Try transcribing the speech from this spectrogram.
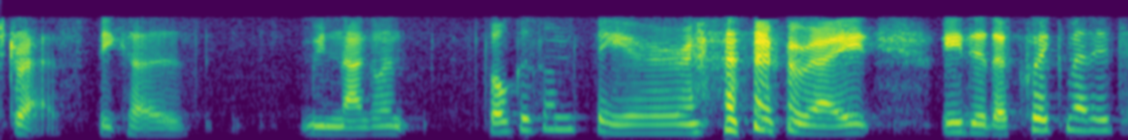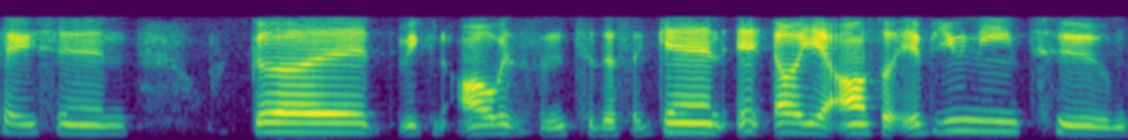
stress because we're not going to focus on fear, right? We did a quick meditation. Good. We can always listen to this again. It, oh, yeah, also, if you need to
